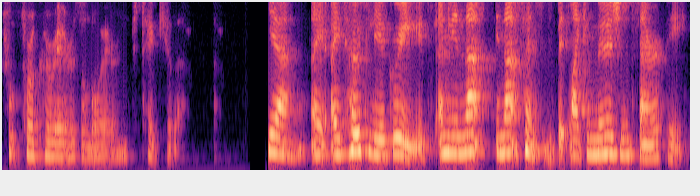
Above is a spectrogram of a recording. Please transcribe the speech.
for, for, a career as a lawyer in particular. Yeah, I, I totally agree. It's, I mean, in that in that sense, it's a bit like immersion therapy.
